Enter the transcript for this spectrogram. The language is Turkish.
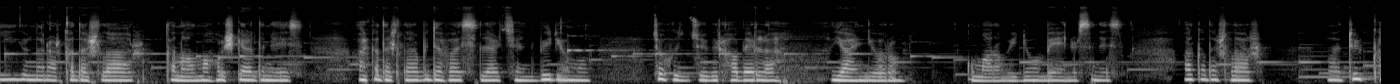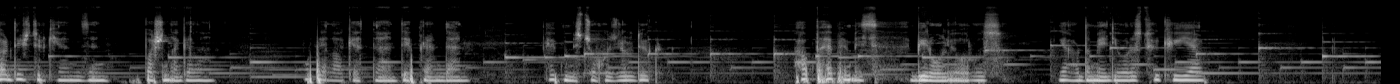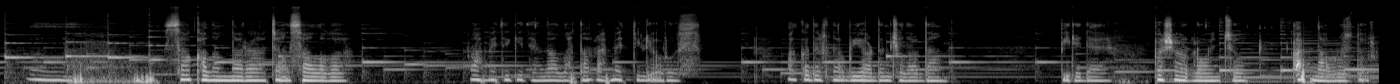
İyi günler arkadaşlar. Kanalıma hoş geldiniz. Arkadaşlar bu defa sizler için videomu çok üzücü bir haberle yayınlıyorum. Umarım videomu beğenirsiniz. Arkadaşlar e, Türk kardeş Türkiye'mizin başına gelen bu felaketten, depremden hepimiz çok üzüldük. Hep hepimiz bir oluyoruz. Yardım ediyoruz Türkiye'ye. Sağ kalanlara can sağlığı, rahmete gidenlere Allah'tan rahmet diliyoruz. Arkadaşlar bu yardımcılardan biri de başarılı oyuncu Alp Navruz'dur.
